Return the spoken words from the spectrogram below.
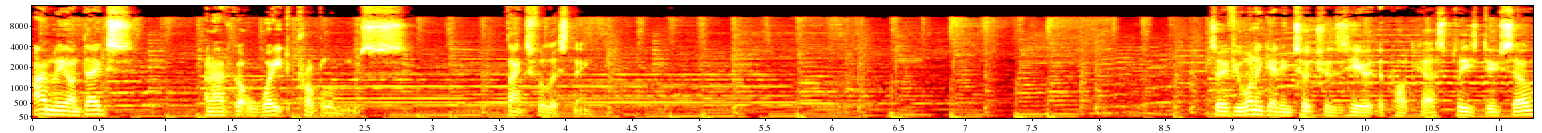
I'm Leon Deggs, and I've got weight problems. Thanks for listening. So if you want to get in touch with us here at the podcast, please do so.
